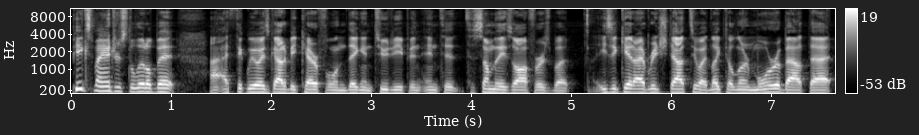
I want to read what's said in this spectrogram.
piques my interest a little bit. I think we always got to be careful and digging too deep in, into to some of these offers. But he's a kid I've reached out to. I'd like to learn more about that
